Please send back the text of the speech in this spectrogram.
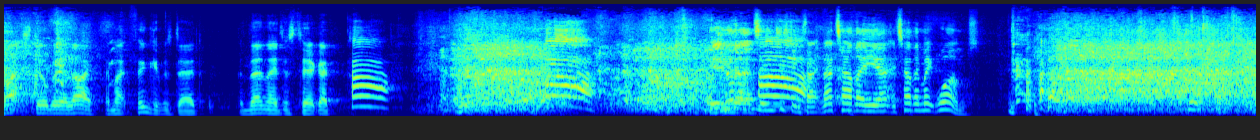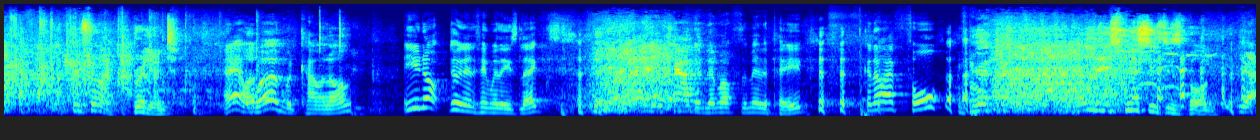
might still be alive. They might think it was dead, but then they just hear it go, ah! In, You know, that's uh, an interesting fact. That's how they. Uh, it's how they make worms. Brilliant. Yeah, a worm would come along. Are you not doing anything with these legs? you counted them off the millipede. Can I have four? A new species is born. Yeah.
